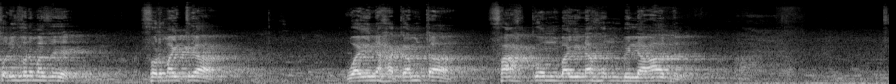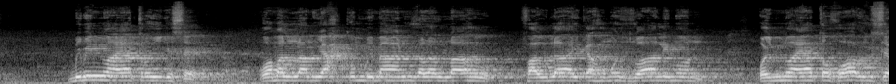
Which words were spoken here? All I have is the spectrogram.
শরীফের মাঝে ফরমাইত্রা, ওয়াইন হাকামতা ফাহকুম বাইনাহুম বিল আদল। বিভিন্ন আয়াত রয়ে গেছে। ওয়ামাল্লাম ইয়াহকুম বিমা আনজালাল্লাহু ফাউলাইকা হুমুজ জালিমুন। অন্য আয়াত হওয়া হইছে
